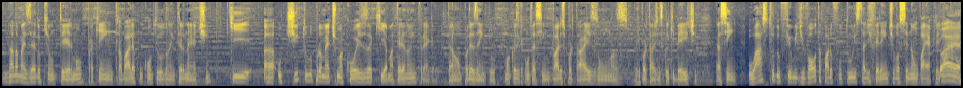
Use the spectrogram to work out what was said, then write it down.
nada mais é do que um termo para quem trabalha com conteúdo na internet que ah, o título promete uma coisa que a matéria não entrega. Então, por exemplo, uma coisa que acontece em vários portais, umas reportagens clickbait, é assim: o astro do filme De Volta para o Futuro está diferente, você não vai acreditar. Ah, é.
